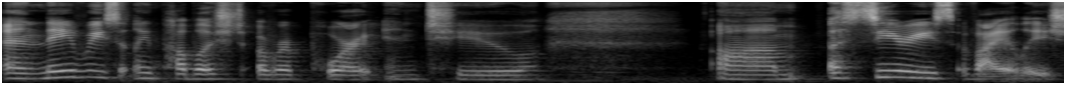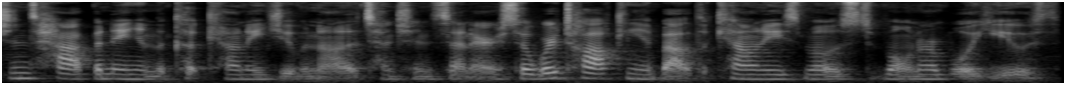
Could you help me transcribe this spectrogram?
And they recently published a report into um, a series of violations happening in the Cook County Juvenile Detention Center. So we're talking about the county's most vulnerable youth.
